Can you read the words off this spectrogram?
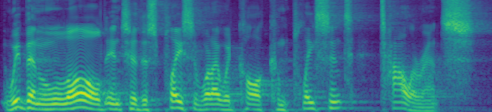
we've been lulled into this place of what I would call complacent tolerance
